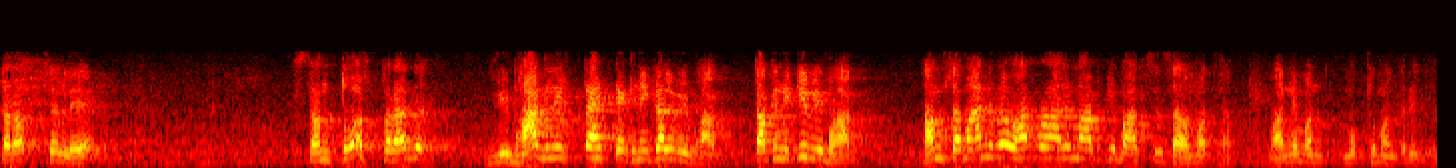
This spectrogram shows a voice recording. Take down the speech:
तरफ़ से ले संतोषप्रद विभाग लिखता है टेक्निकल विभाग तकनीकी विभाग। हम सामान्य व्यवहार प्रणाली में आपकी बात से सहमत हैं माननीय मुख्यमंत्री जी।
